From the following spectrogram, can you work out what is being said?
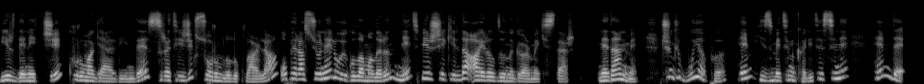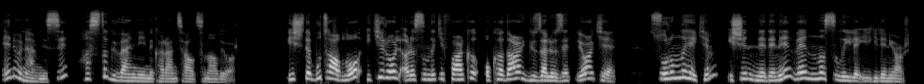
Bir denetçi kuruma geldiğinde stratejik sorumluluklarla operasyonel uygulamaların net bir şekilde ayrıldığını görmek ister. Neden mi? Çünkü bu yapı hem hizmetin kalitesini hem de en önemlisi hasta güvenliğini garanti altına alıyor. İşte bu tablo iki rol arasındaki farkı o kadar güzel özetliyor ki. Sorumlu hekim işin nedeni ve nasılıyla ilgileniyor.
